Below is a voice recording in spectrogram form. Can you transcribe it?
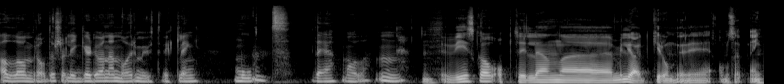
Alle områder så ligger det jo en enorm utvikling mot det målet. Mm. Vi skal opp til en uh, milliard kroner i omsetning.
